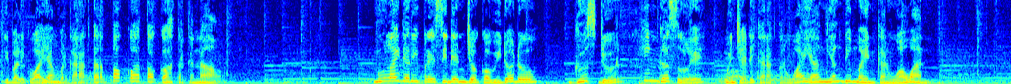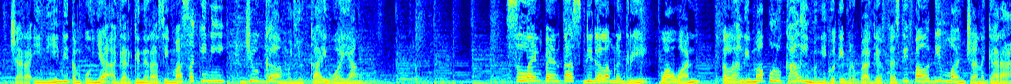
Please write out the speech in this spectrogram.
di balik wayang berkarakter tokoh-tokoh terkenal. Mulai dari Presiden Joko Widodo, Gus Dur, hingga Sule menjadi karakter wayang yang dimainkan Wawan. Cara ini ditempuhnya agar generasi masa kini juga menyukai wayang. Selain pentas di dalam negeri, Wawan telah 50 kali mengikuti berbagai festival di mancanegara.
